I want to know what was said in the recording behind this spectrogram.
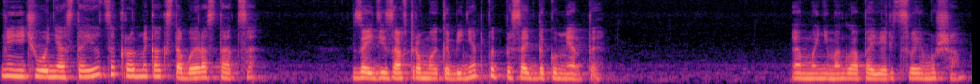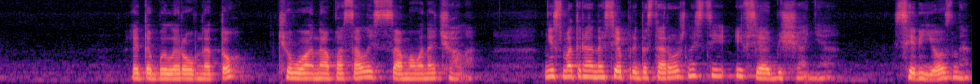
мне ничего не остается, кроме как с тобой расстаться. Зайди завтра в мой кабинет подписать документы. Эмма не могла поверить своим ушам. Это было ровно то, чего она опасалась с самого начала несмотря на все предосторожности и все обещания. Серьезно?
